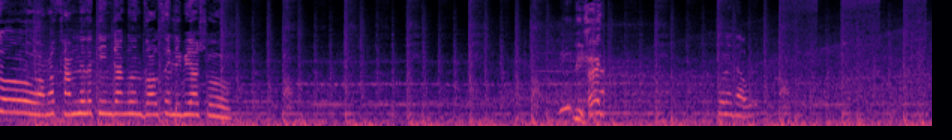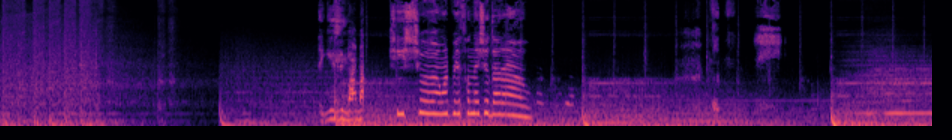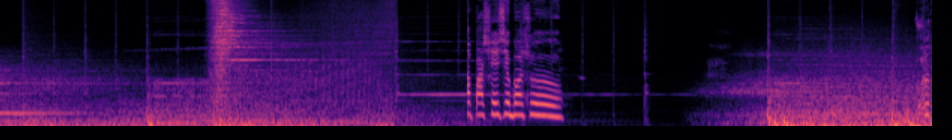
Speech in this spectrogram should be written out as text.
আমার সামনে যে তিনটা দল সে লিবি আসো। করে দাও। দেখিয়েছি বাবা। শিষ্য আমার পেছনে এসে দাঁড়াও। পাশে এসে বসো।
